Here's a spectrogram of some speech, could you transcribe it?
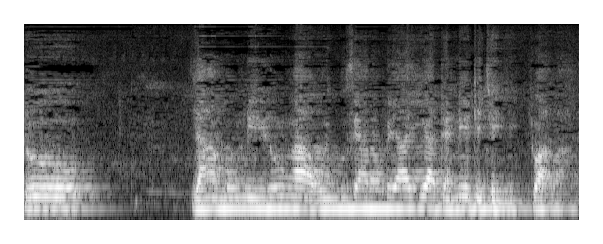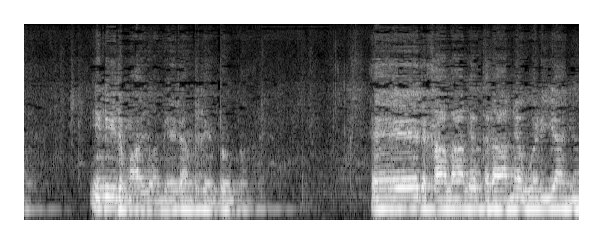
တို့ရန်ကုန်နေတော့ငါဝိဘူးဆရာတော်ဘုရားကြီးကတနေ့တစ်ချိန်ကြွလာတယ်အင်းဒီဓမ္မရောအမြဲတမ်းတရင်သုံးပါတယ်အဲတခါလာလဲတရားနဲ့ဝရိယညီ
